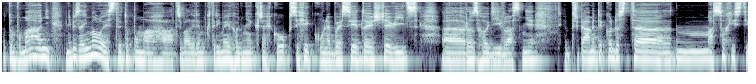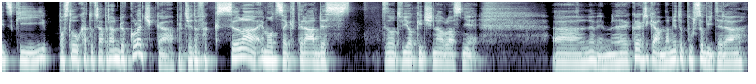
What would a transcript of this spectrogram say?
o tom pomáhání. Mě by zajímalo, jestli to pomáhá třeba lidem, kteří mají hodně křehkou psychiku, nebo jestli je to ještě víc uh, rozhodí vlastně. Připadá mi to jako dost uh, masochistický poslouchat to třeba pořád do kolečka, protože je to fakt silná emoce, která jde toho tvýho kyčna vlastně. Uh, nevím, ne, jak říkám, na mě to působí teda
